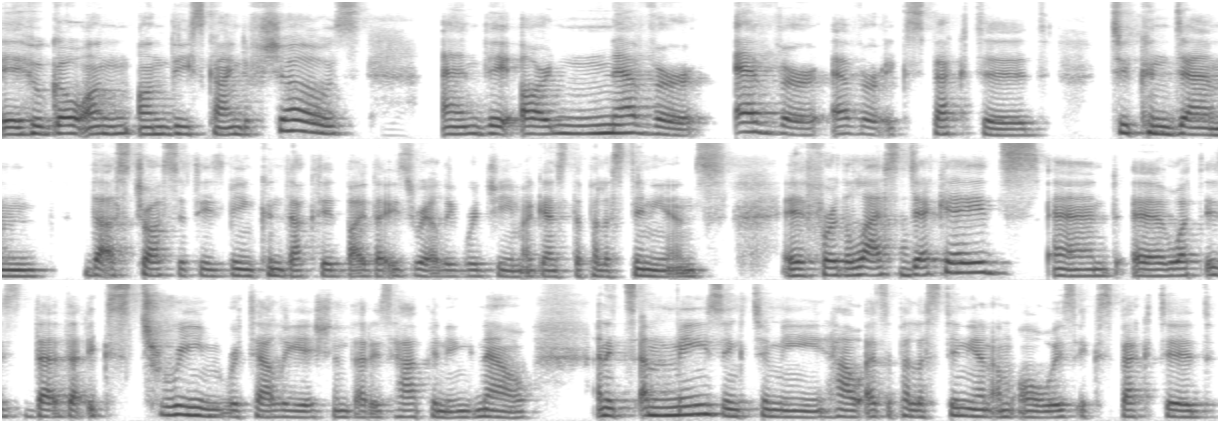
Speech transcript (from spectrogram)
uh, who go on, on these kind of shows, and they are never, ever, ever expected to condemn the atrocities being conducted by the Israeli regime against the Palestinians uh, for the last decades, and uh, what is that the extreme retaliation that is happening now. And it's amazing to me how, as a Palestinian, I'm always expected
